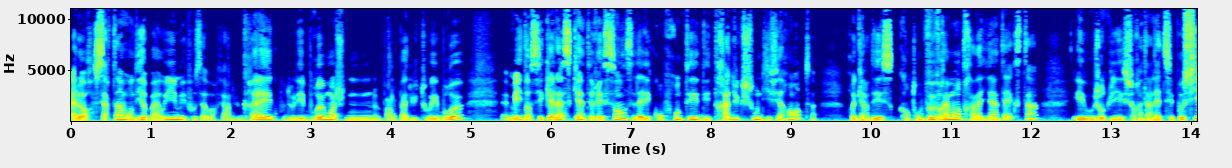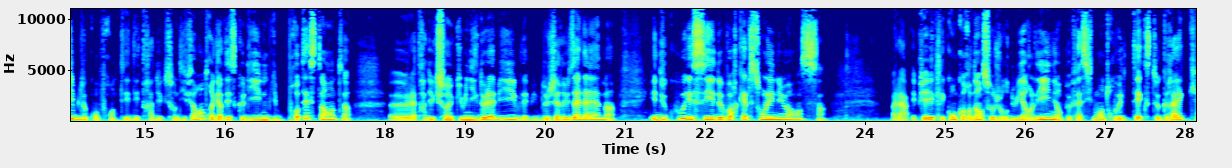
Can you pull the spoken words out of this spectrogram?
Alors certains vont dire bah oui, mais il faut savoir faire du grec ou de l'hébreu. Moi je ne parle pas du tout hébreu, mais dans ces cas-là, ce qui est intéressant, c'est d'aller confronter des traductions différentes. Regardez quand on veut vraiment travailler un texte. Hein, et aujourd'hui, sur Internet, c'est possible de confronter des traductions différentes. Regardez ce que dit une Bible protestante, euh, la traduction œcuménique de la Bible, la Bible de Jérusalem. Et du coup, essayer de voir quelles sont les nuances. Voilà. Et puis avec les concordances aujourd'hui en ligne, on peut facilement trouver le texte grec,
